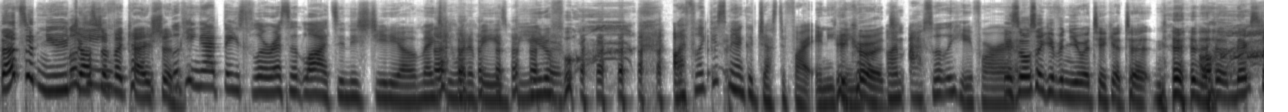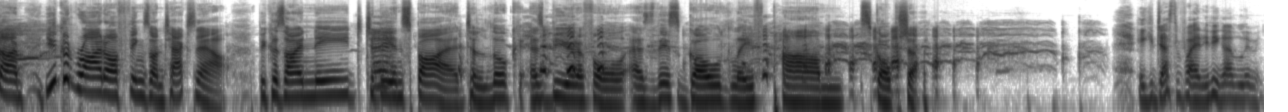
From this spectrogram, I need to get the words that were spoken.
That's a new Looking- justification. Looking at these fluorescent lights in this studio makes me want to be as beautiful. I feel like this man could justify anything. He could. I'm absolutely here for it. He's also given you a ticket to next time. You could write off things on tax now because I need to be inspired to look as beautiful as this gold leaf palm sculpture. he could justify anything I'm living.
